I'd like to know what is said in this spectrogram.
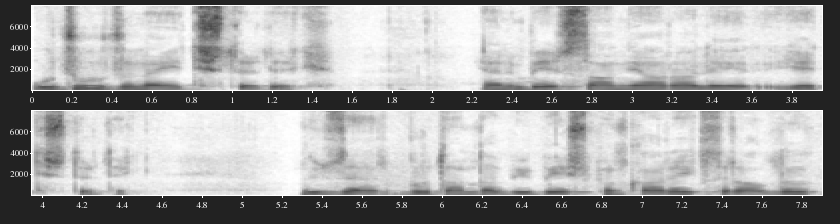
Ucu ucuna yetiştirdik. Yani 5 saniye arayla yetiştirdik. Güzel. Buradan da bir 5000 kare iksir aldık.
